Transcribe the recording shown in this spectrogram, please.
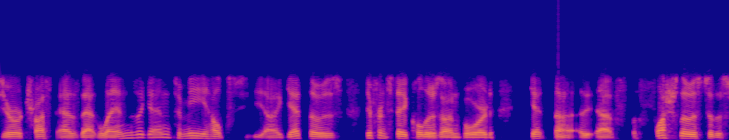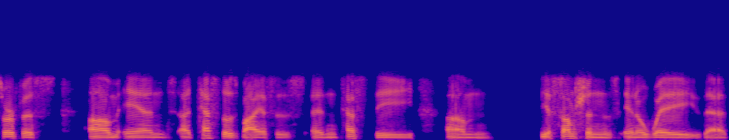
zero trust as that lens, again, to me helps uh, get those different stakeholders on board, get uh, uh, flush those to the surface um, and uh, test those biases and test the um, the assumptions in a way that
